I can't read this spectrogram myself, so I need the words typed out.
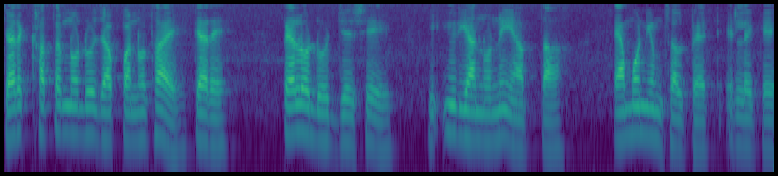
જ્યારે ખાતરનો ડોઝ આપવાનો થાય, ત્યારે પહેલો ડોઝ જે છે એ યુરિયાનો નહીં આપતા એમોનિયમ સલ્ફેટ એટલે કે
